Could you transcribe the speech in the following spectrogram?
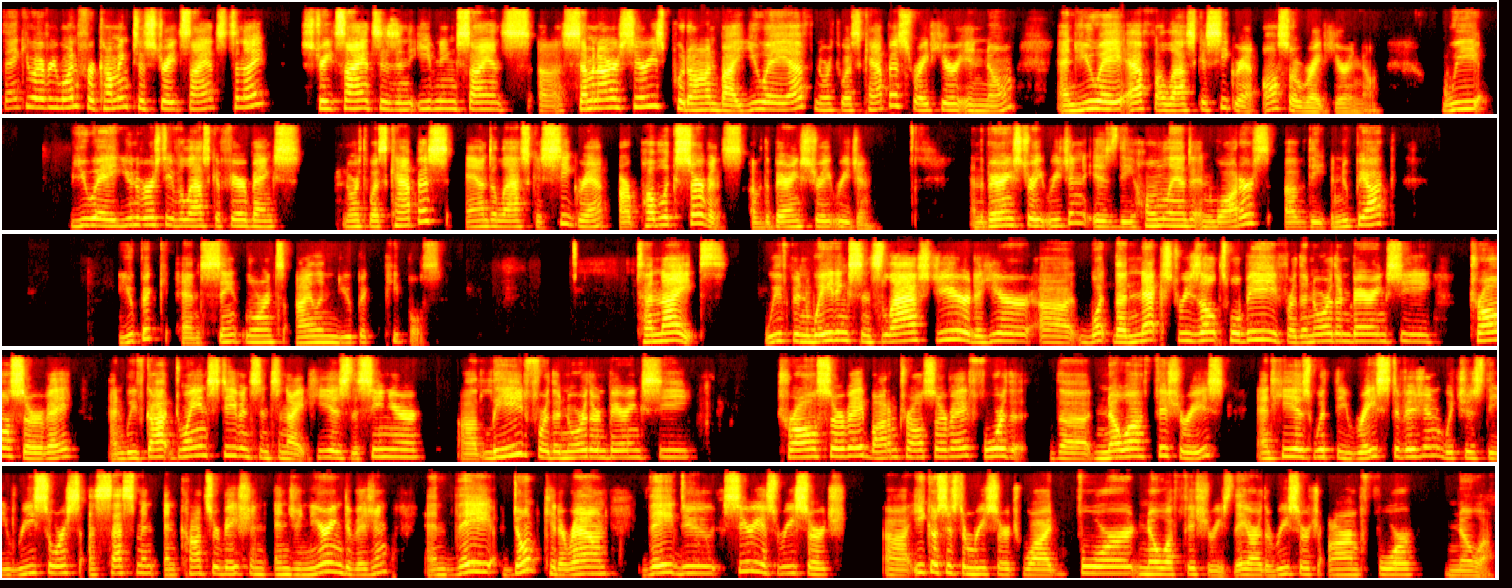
Thank you everyone for coming to Strait Science tonight. Strait Science is an evening science uh, seminar series put on by UAF Northwest Campus right here in Nome and UAF Alaska Sea Grant also right here in Nome. We, UA University of Alaska Fairbanks Northwest Campus and Alaska Sea Grant are public servants of the Bering Strait region. And the Bering Strait region is the homeland and waters of the Inupiaq, Yupik and St. Lawrence Island Yupik peoples. Tonight, we've been waiting since last year to hear uh, what the next results will be for the Northern Bering Sea Trawl Survey. And we've got Duane Stevenson tonight. He is the senior uh, lead for the Northern Bering Sea Trawl Survey, bottom trawl survey for the, the NOAA fisheries and he is with the RACE Division, which is the Resource Assessment and Conservation Engineering Division. And they don't kid around. They do serious research, uh, ecosystem research wide for NOAA fisheries. They are the research arm for NOAA.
